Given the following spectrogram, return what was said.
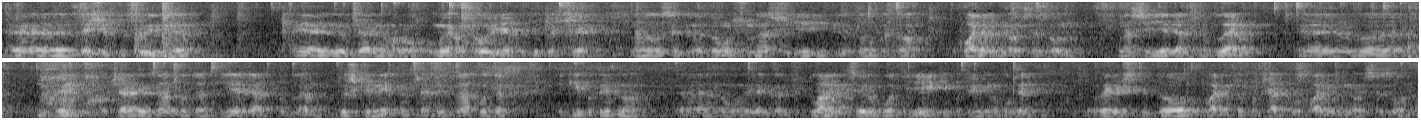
Е, Те, що стосується навчального року, ми готові. Я хотів би ще наголосити на тому, що в нас ще є підготовка до опалювального сезону. У нас ще є ряд проблем е, в навчальних закладах, є ряд проблем в дошкільних навчальних закладах, які потрібно, е, ну, вони, як кажуть, в плані цієї роботи є, які потрібно буде вирішити до, до початку опалювального сезону.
